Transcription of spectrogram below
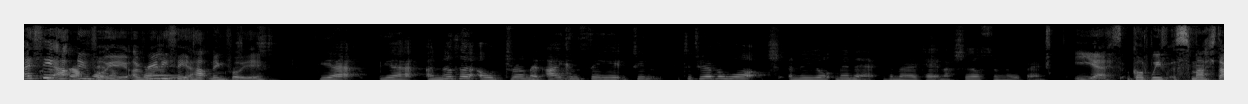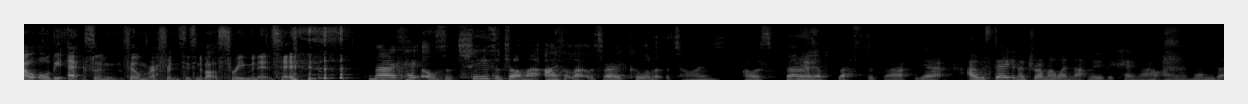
I see it happening for you. I really see it happening for you. Yeah, yeah. Another old drumming. I can see. Do you, did you ever watch a New York Minute, the Mary Kate and Ashley Olsen movie? Yes. God, we've smashed out all the excellent film references in about three minutes here. Mary Kate Olsen. She's a drummer. I thought that was very cool at the time. I was very Yeah. obsessed with that. Yeah, I was dating a drummer when that movie came out. I remember.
